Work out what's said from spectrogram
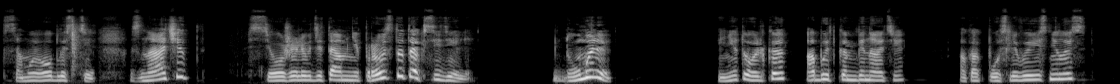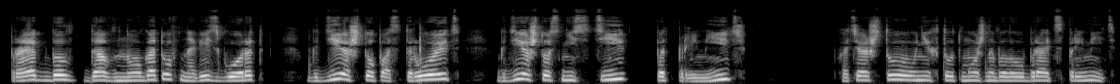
в самой области. Значит, все же люди там не просто так сидели. Думали? И не только о быткомбинате, а, как после выяснилось, проект был давно готов на весь город — где что построить, где что снести, подпрямить. Хотя что у них тут можно было убрать, спрямить?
